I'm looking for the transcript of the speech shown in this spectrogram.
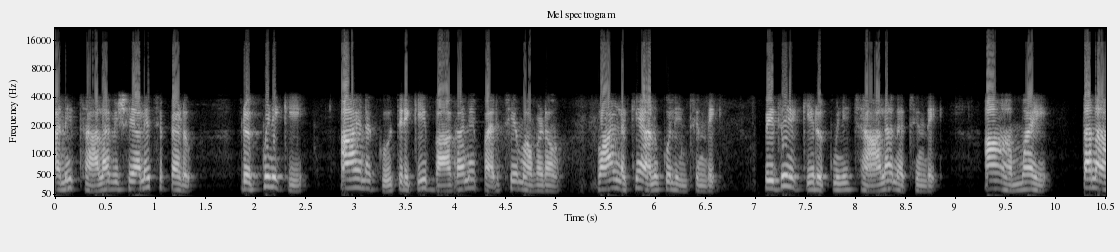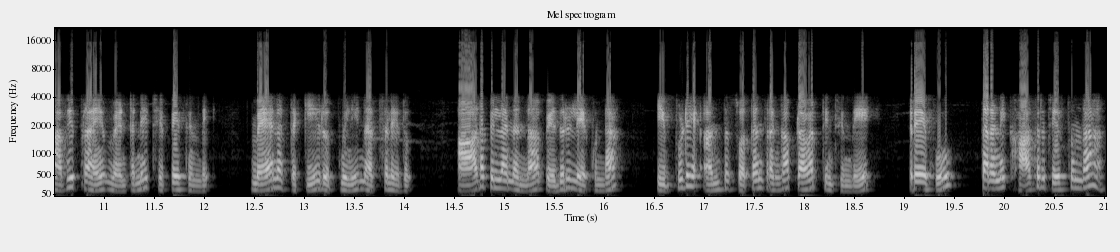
అని చాలా విషయాలే చెప్పాడు. రుక్మిణికి ఆయన కూతురికి బాగానే పరిచయం అవ్వడం వాళ్ళకి అనుకూలించింది. విజయ్కి రుక్మిణి చాలా నచ్చింది. ఆ అమ్మాయి తన అభిప్రాయం వెంటనే చెప్పేసింది. మేనత్తకి రుక్మిణి నచ్చలేదు. ఆడపిల్లనన్నా బెదురు లేకుండా ఇప్పుడే అంత స్వతంత్రంగా ప్రవర్తించింది రేపు తనని ఖాతరు చేస్తుందా?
